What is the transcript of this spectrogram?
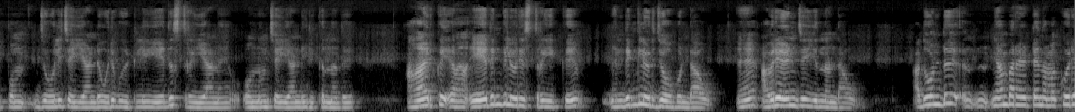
ഇപ്പം ജോലി ചെയ്യാണ്ട് ഒരു വീട്ടിൽ ഏത് സ്ത്രീയാണ് ഒന്നും ചെയ്യാണ്ടിരിക്കുന്നത്? ആർക്ക് ഏതെങ്കിലും ഒരു സ്ത്രീക്ക് എന്തെങ്കിലും ഒരു ജോബ് ഉണ്ടാവും അവർ ഏൺ ചെയ്യുന്നുണ്ടാവും. അതുകൊണ്ട് ഞാൻ പറയട്ടെ നമുക്കൊരു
